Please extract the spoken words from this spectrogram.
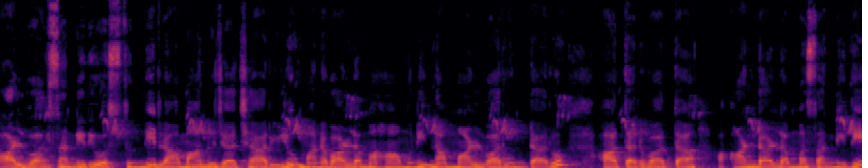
ఆళ్వార్ సన్నిధి వస్తుంది. రామానుజాచార్యులు మనవాళ్ళ మహాముని నమ్మాళ్ళ ఆళ్వారు ఉంటారు. ఆ తర్వాత అండాళ్ళమ్మ సన్నిధి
